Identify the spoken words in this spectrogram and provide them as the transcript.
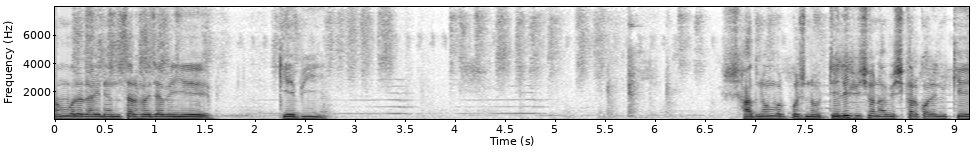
নম্বরের রাইট অ্যান্সার হয়ে যাবে ইয়ে কেবি সাত নম্বর প্রশ্ন, টেলিভিশন আবিষ্কার করেন কে?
